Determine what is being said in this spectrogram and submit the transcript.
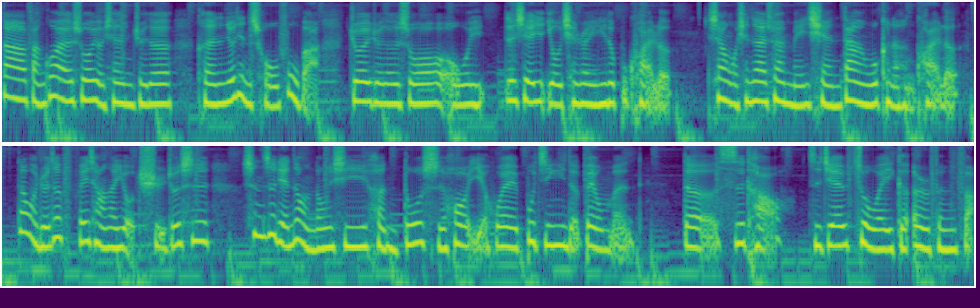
那反过来说，有些人觉得可能有点仇富吧，就会觉得说，我那些有钱人一定都不快乐。像我现在虽然没钱，但我可能很快乐。但我觉得这非常的有趣，就是甚至连这种东西，很多时候也会不经意的被我们的思考直接作为一个二分法。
